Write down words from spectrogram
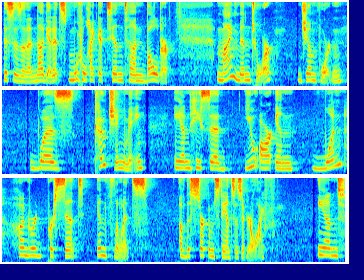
this isn't a nugget. It's more like a 10 ton boulder. My mentor, Jim Fortin, was coaching me, and he said, You are in 100% influence of the circumstances of your life. And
